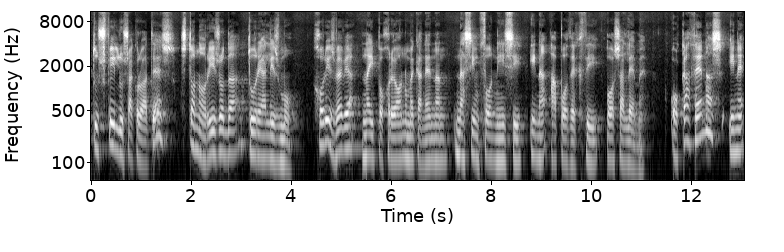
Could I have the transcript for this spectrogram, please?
τους φίλους ακροατές στον ορίζοντα του ρεαλισμού χωρίς βέβαια να υποχρεώνουμε κανέναν να συμφωνήσει ή να αποδεχθεί όσα λέμε. Ο κάθε ένας είναι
